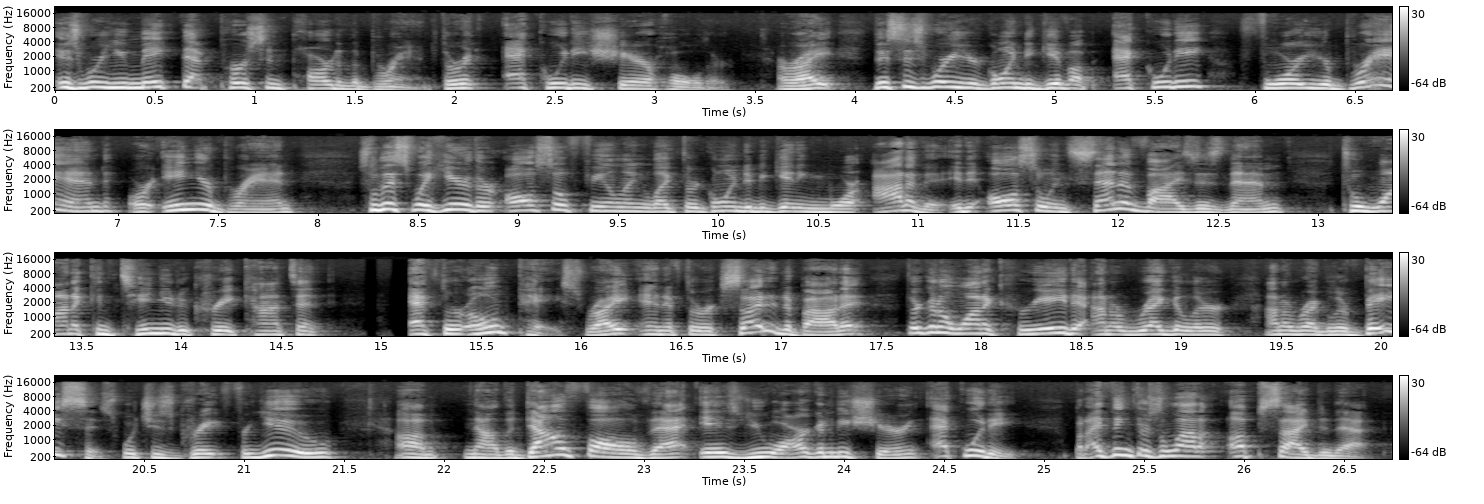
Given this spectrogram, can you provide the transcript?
is where you make that person part of the brand. They're an equity shareholder. All right. This is where you're going to give up equity for your brand or in your brand. So this way here, they're also feeling like they're going to be getting more out of it. It also incentivizes them to want to continue to create content at their own pace, right? And if they're excited about it, they're going to want to create it on a regular on a regular basis, which is great for you. Um, now, the downfall of that is you are going to be sharing equity. But I think there's a lot of upside to that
